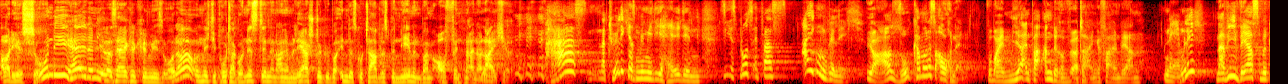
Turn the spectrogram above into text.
Aber die ist schon die Heldin ihres Häkelkrimis, oder? Und nicht die Protagonistin in einem Lehrstück über indiskutables Benehmen beim Auffinden einer Leiche. Was? Natürlich ist Mimi die Heldin. Sie ist bloß etwas eigenwillig. Ja, so kann man es auch nennen. Wobei mir ein paar andere Wörter eingefallen wären. Nämlich? Na, wie wär's mit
